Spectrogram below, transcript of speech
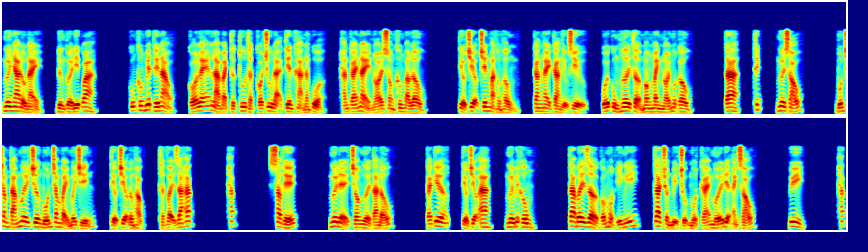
Ngươi nha đầu này, đừng cười đi qua. Cũng không biết thế nào có lẽ là bạch thực thu thật có chu đại tiên khả năng của, hắn cái này nói xong không bao lâu. Tiểu triệu trên mặt hồng hồng, càng ngày càng hiệu xịu cuối cùng hơi thở mong manh nói một câu. Ta, thích, ngươi sáu. bốn trăm tám mươi chương bốn trăm bảy mươi chín, tiểu triệu đồng học, thật vậy ra hắc. Hắc. Sao thế? Ngươi để cho người ta nấu. Cái kia, tiểu triệu a, ngươi biết không? Ta bây giờ có một ý nghĩ, ta chuẩn bị chụp một cái mới điện ảnh sáu. Uy. Hắc.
